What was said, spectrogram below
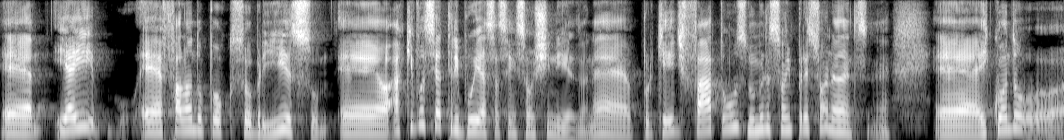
É, e aí, é, falando um pouco sobre isso, é, a que você atribui essa ascensão chinesa, né? Porque, de fato, os números são impressionantes, né? É, e quando,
